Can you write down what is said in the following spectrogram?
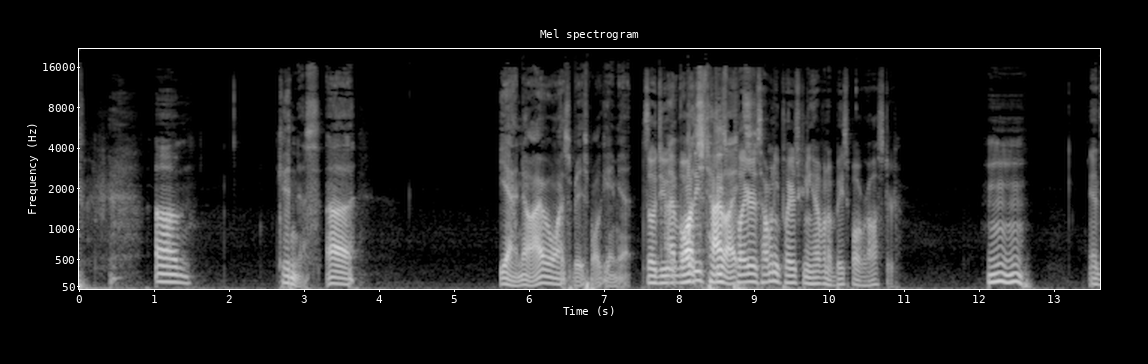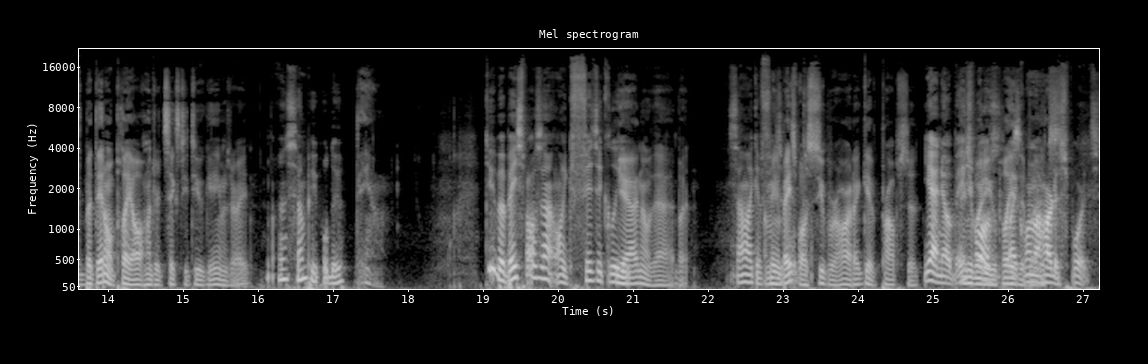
um, goodness. Uh, yeah, no, I haven't watched a baseball game yet. So do I've all these, these players? How many players can you have on a baseball roster? Mm-hmm. And but they don't play all 162 games, right? Some people do, Damn. dude. But baseball's not like physically. Yeah, I know that, but it's not like a. I mean, baseball's super hard. I give props to Yeah, no, Anybody baseball who is plays like it, one of the hardest sports.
